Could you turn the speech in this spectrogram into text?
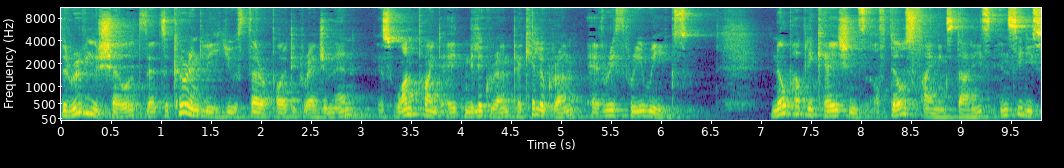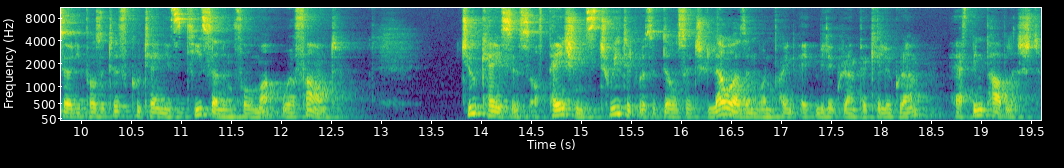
The review showed that the currently used therapeutic regimen is 1.8 mg per kilogram every three weeks. No publications of dose finding studies in CD30 positive cutaneous T cell lymphoma were found. Two cases of patients treated with a dosage lower than 1.8 mg per kilogram have been published.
